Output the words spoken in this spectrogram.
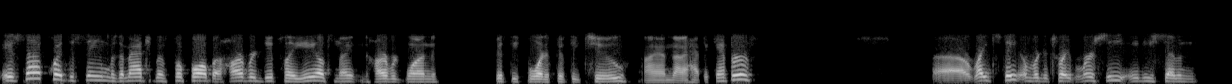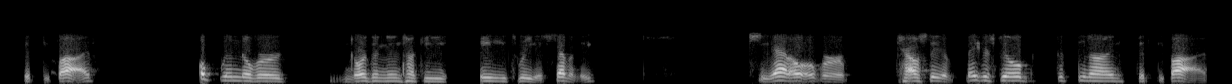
It's not quite the same as a matchup in football, but Harvard did play Yale tonight, and Harvard won 54 to 52. I am not a happy camper. Uh, Wright State over Detroit Mercy, 87 55. Oakland over Northern Kentucky, 83 to 70. Seattle over Cal State of Bakersfield, 59 55.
